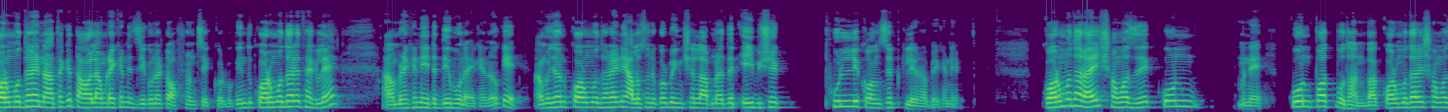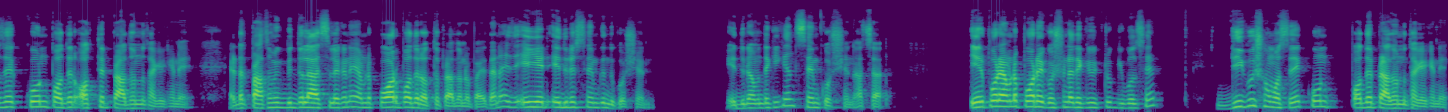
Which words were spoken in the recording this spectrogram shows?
কর্মধারায় না থাকে, তাহলে আমরা এখানে যে কোনো একটা অপশন চেক করব। কিন্তু কর্মধারে থাকলে আমরা এখানে এটা দেবো না এখানে ওকে আমি যখন কর্মধারায় নিয়ে আলোচনা করব ইনশাল্লাহ আপনাদের এই বিষয়ে ফুললি কনসেপ্ট ক্লিয়ার হবে এখানে। কর্মধারায় সমাজে কোন মানে কোন পদ প্রধান বা কর্মধারায় সমাজে কোন পদের অর্থের প্রাধান্য থাকে এখানে? এটা প্রাথমিক বিদ্যালয় আসলে এখানে, আমরা পর পদের অর্থ প্রাধান্য পাই, তাই না? এই এই দুটো সেম কিন্তু কোশ্চেন এই দুটো আমাদের কি কেন? সেম কোশ্চেন আচ্ছা। এরপরে আমরা পরের কোশ্চেনটা দেখি একটু কি বলছে? দ্বিগু সমাজে কোন পদের প্রাধান্য থাকে এখানে?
